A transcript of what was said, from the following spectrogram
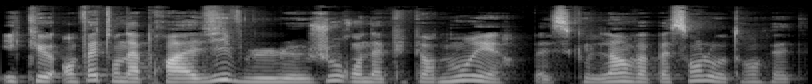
Et que, en fait, on apprend à vivre le jour où on n'a plus peur de mourir. Parce que l'un va pas sans l'autre, en fait.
